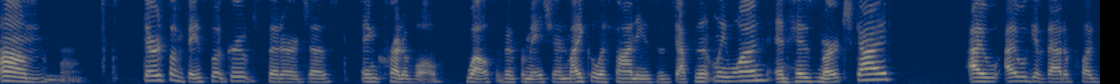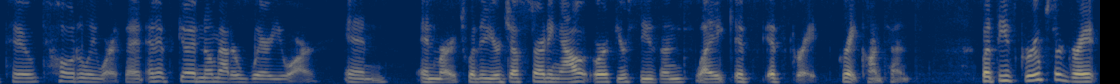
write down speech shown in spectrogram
Um, there's some Facebook groups that are just incredible wealth of information. Michael Essany's is definitely one, and his merch guide. I I will give that a plug too. Totally worth it, and it's good no matter where you are in in merch whether you're just starting out or if you're seasoned like it's it's great great content but these groups are great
